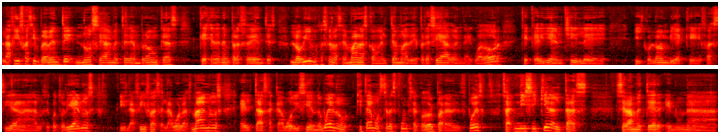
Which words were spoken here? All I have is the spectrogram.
la FIFA simplemente no se va a meter en broncas que generen precedentes. Lo vimos hace unas semanas con el tema de Preciado en Ecuador, que querían Chile y Colombia que fastidiaran a los ecuatorianos y la FIFA se lavó las manos, el TAS acabó diciendo, bueno, quitamos tres puntos a Ecuador para después, o sea, ni siquiera el TAS se va a meter en una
